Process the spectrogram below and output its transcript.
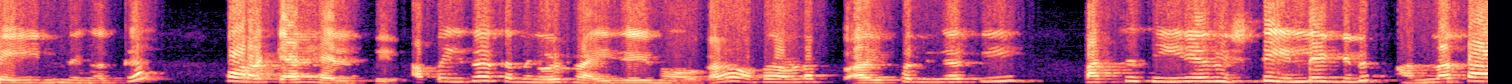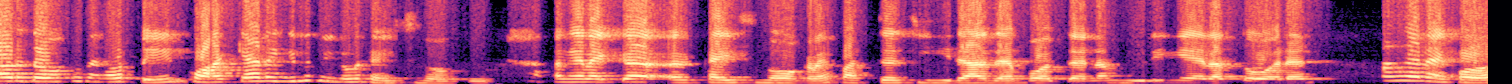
പെയിൻ നിങ്ങൾക്ക് കുറയ്ക്കാൻ ഹെൽപ്പ് ചെയ്യും. അപ്പൊ ഇതൊക്കെ നിങ്ങൾ ട്രൈ ചെയ്ത് നോക്കണം. അപ്പൊ നമ്മുടെ ഇപ്പൊ നിങ്ങൾക്ക് ഈ പച്ച ഇഷ്ടമില്ലെങ്കിലും അന്നത്തെ ആ ഒരു ദിവസം നിങ്ങൾ പെയിൻ കുറയ്ക്കാനെങ്കിലും നിങ്ങൾ കഴിച്ചു നോക്കൂ. അങ്ങനെയൊക്കെ കഴിച്ചു നോക്കണേ. പച്ച ചീര അതേപോലെ തന്നെ മുരിങ്ങയില തോരൻ അങ്ങനെയൊക്കെ ഉള്ള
